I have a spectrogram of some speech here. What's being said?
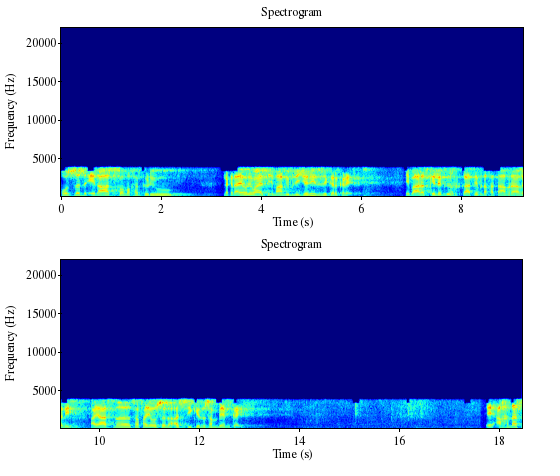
خو زد انات په مخ کړیو لکه دا یو روایت امام ابن جریر ذکر کړي عبارت کې لګ کاتب نه ختم راغلی آیات نه صفه یو سل 80 کې نو سم بهم کوي اے اخنس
